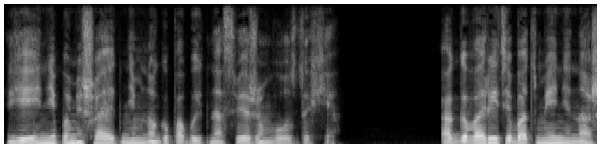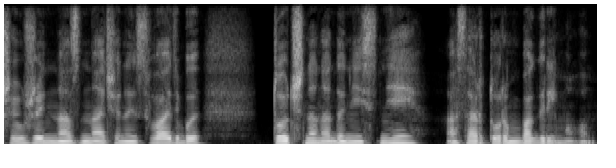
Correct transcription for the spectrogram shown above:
ей не помешает немного побыть на свежем воздухе. А говорить об отмене нашей уже назначенной свадьбы точно надо не с ней, а с Артуром Багримовым.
